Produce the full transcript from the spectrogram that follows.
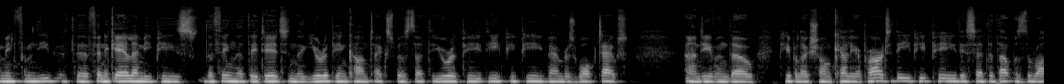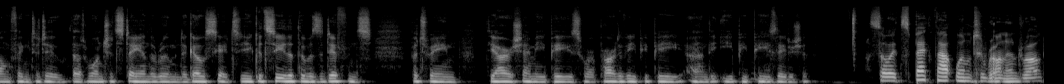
I mean, from the, the Fine Gael MEPs, the thing that they did in the European context was that the, Europe, the EPP members walked out. And even though people like Sean Kelly are part of the EPP, they said that that was the wrong thing to do, that one should stay in the room and negotiate. So you could see that there was a difference between the Irish MEPs who are part of EPP and the EPP's leadership. So expect that one to run and run.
